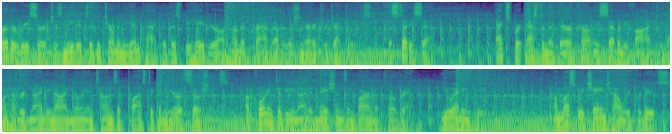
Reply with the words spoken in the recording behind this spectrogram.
Further research is needed to determine the impact of this behavior on hermit crab evolutionary trajectories, the study said. Experts estimate there are currently 75 to 199 million tons of plastic in the Earth's oceans, according to the United Nations Environment Programme, UNEP. Unless we change how we produce,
